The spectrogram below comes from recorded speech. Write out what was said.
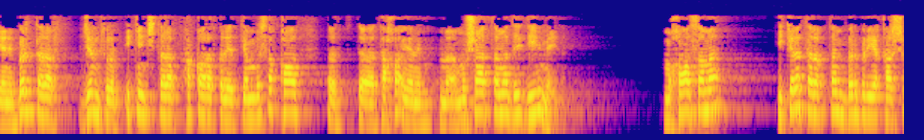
Ya'ni bir taraf jim turib ikkinchi taraf haqorat qilayotgan bo'lsa e, e, ya'ni mushatama deyilmaydi. Muhosama ikkala tarafdan bir biriga qarshi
